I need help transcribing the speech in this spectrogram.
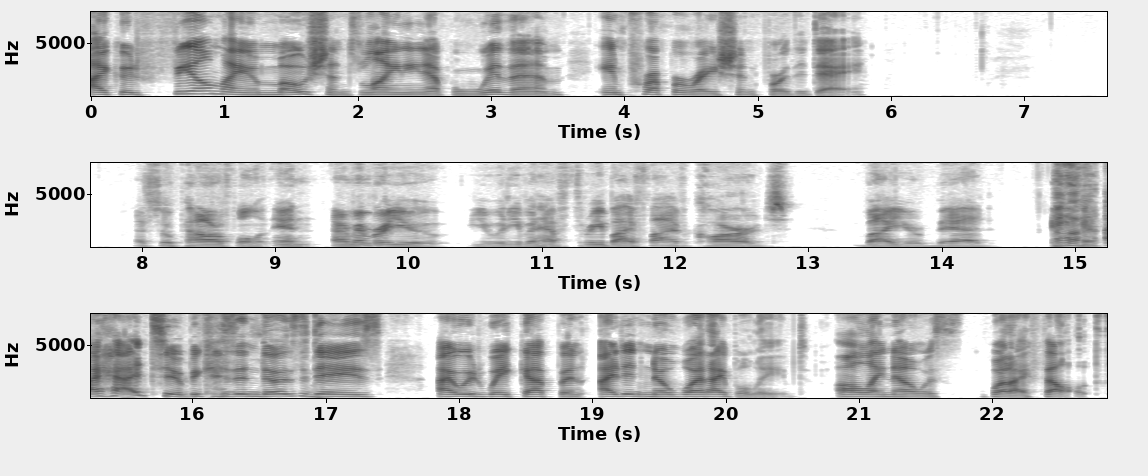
I could feel my emotions lining up with them in preparation for the day. That's so powerful. And I remember you you would even have three by five cards by your bed. oh, I had to because in those days I would wake up and I didn't know what I believed all I know is what I felt.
